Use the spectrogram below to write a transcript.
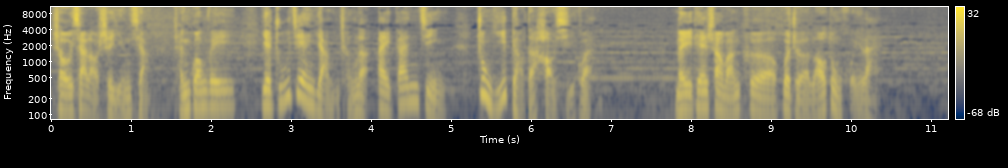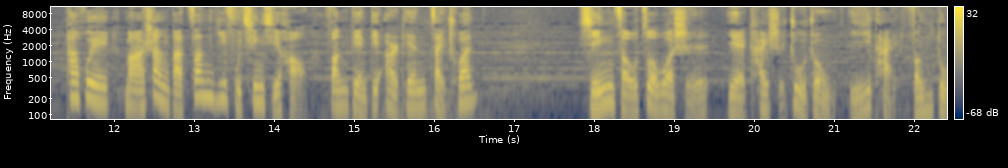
受夏老师影响。陈光威也逐渐养成了爱干净、重仪表的好习惯。每天上完课或者劳动回来，他会马上把脏衣服清洗好，方便第二天再穿。行走、坐卧时也开始注重仪态风度。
